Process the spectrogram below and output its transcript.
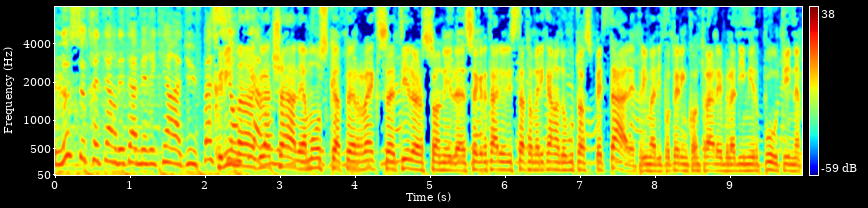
Le secrétaire d'État américain a dû patienter. Clima glaciale a Mosca per Rex Tillerson. Il segretario di Stato americano ha dovuto aspettare prima di poter incontrare Vladimir Putin.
